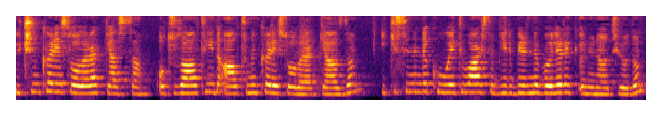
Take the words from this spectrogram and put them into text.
3'ün karesi olarak yazsam. 36'yı da 6'nın karesi olarak yazdım. İkisinin de kuvveti varsa birbirine bölerek önüne atıyordum.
